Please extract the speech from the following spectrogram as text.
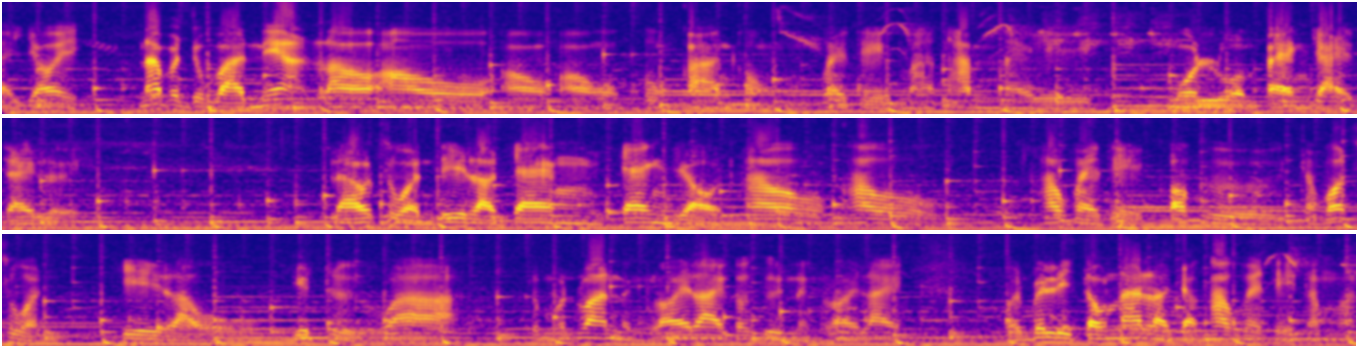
รายย่อย ณ ปัจจุบันเนี่ยเราเอาเอาเอาโครงการของแปเตมาทำในมวลรวมแปลงใหญ่ได้เลย แล้วส่วนที่เราแจ้งแจ้งหยอดเข้าเข้าเข้าไฟเทคก็คือเฉพาะส่วนที่เรายึดถือว่าสมมติว่า 100ไร่ก็คือ 100ไร่ผลผลิตตรงนั้นเราจะเข้าไฟเทคทั้งหมด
